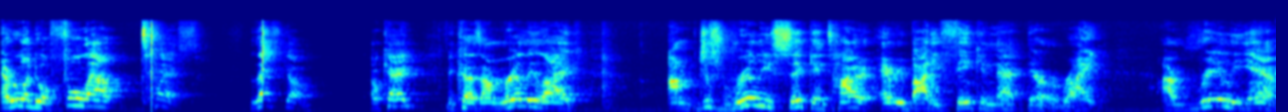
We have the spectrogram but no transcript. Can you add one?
and we're gonna do a full out test. Let's go, okay? Because I'm really like, I'm just really sick and tired of everybody thinking that they're right. I really am.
